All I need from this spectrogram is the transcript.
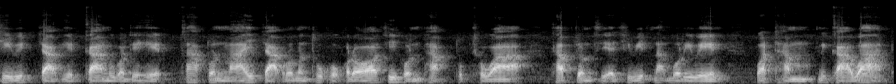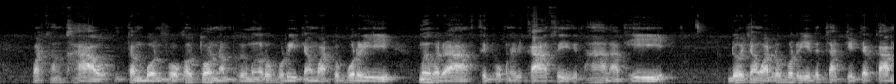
ชีวิตจากเหตุการณ์อุบัติเหตุซากต้นไม้จากรถบรรทุก6ล้อที่ขนผักตกชวา ทับจนเสียชีวิตณบริเวณ วัดธรรมมิกาวาสวัดข้างข่าว ตำบลโพเข้าต้นอำเภอเมืองลบบุรีจังหวัดลบบุรี เมื่อเวลา 16นาฬิกา45 นาที โดยจังหวัดลบบุรีได้จัดกิจกรรม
